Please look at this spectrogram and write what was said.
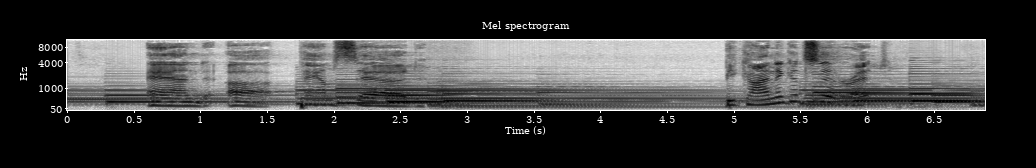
and uh, Pam said, Be kind and considerate.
